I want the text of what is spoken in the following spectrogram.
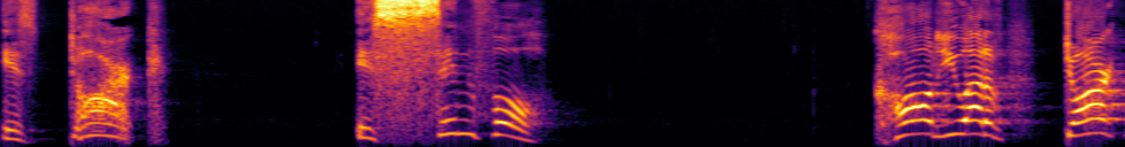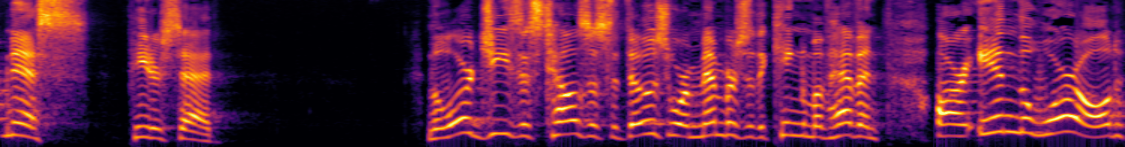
is dark, is sinful, called you out of darkness Peter said. The Lord Jesus tells us that those who are members of the kingdom of heaven are in the world,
